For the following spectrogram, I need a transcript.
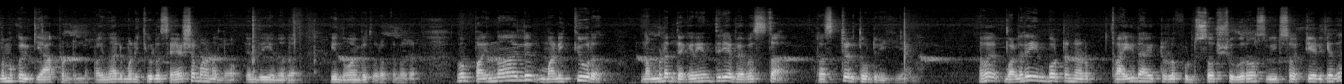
നമുക്കൊരു ഗ്യാപ്പ് ഉണ്ടല്ലോ പതിനാല് മണിക്കൂർ ശേഷമാണല്ലോ എന്ത് ചെയ്യുന്നത് ഈ നോയമ്പ് തുറക്കുന്നത്. അപ്പം പതിനാല് മണിക്കൂർ നമ്മുടെ ദഹനേന്ദ്രിയ വ്യവസ്ഥ റെസ്റ്റ് എടുത്തുകൊണ്ടിരിക്കുകയാണ്. അപ്പോൾ വളരെ ഇമ്പോർട്ടന്റ് ആണ് ഫ്രൈഡ് ആയിട്ടുള്ള ഫുഡ്സോ ഷുഗറോ സ്വീറ്റ്സോ ഒറ്റയടിക്കത്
